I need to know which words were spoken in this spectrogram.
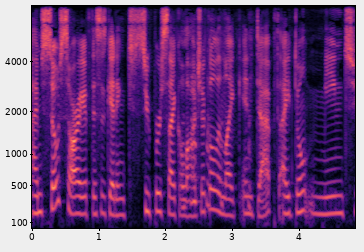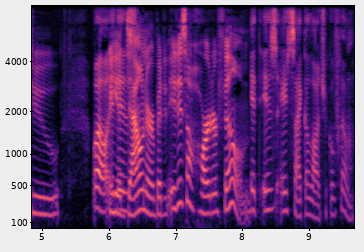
I'm so sorry if this is getting super psychological and like in depth. I don't mean to well, it be a is downer, but it, it is a harder film. it is a psychological film.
